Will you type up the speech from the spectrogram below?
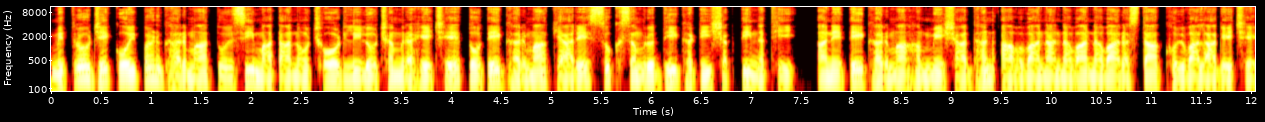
મિત્રો, જે કોઈપણ ઘરમાં તુલસી માતાનો છોડ લીલોછમ રહે છે, તો તે ઘરમાં ક્યારે સુખ સમૃદ્ધિ ઘટી શકતી નથી અને તે ઘરમાં હંમેશા ધન આવવાના નવા નવા રસ્તા ખુલવા લાગે છે.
